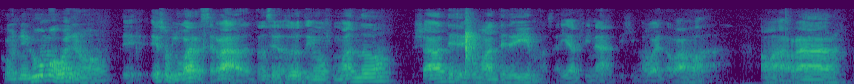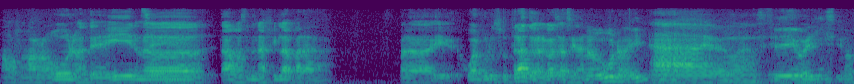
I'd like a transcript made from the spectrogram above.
Con el humo, bueno, eh, es un lugar cerrado, entonces nosotros estuvimos fumando ya antes de, como antes de irnos, ahí al final. Dijimos, bueno, vamos a, vamos a agarrar, vamos a fumarnos uno antes de irnos. Sí. Estábamos haciendo una fila para, para eh, jugar por un sustrato, que la cosa se ganó uno ahí. Ah, es verdad, sí. Sí, buenísimo.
